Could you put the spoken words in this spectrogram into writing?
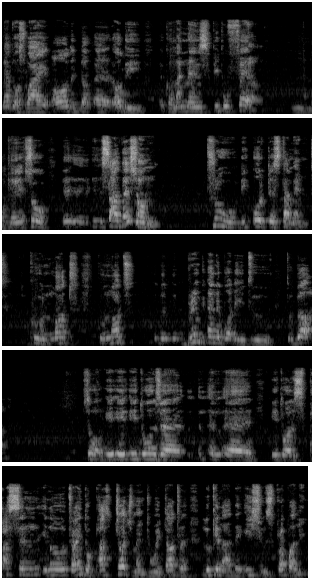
That was why all the uh, all the commandments people fell. Mm. Okay, so uh, salvation through the Old Testament could not could not bring anybody to to God. So it, it, was uh, uh, it was passing, you know, trying to pass judgment without uh, looking at the issues properly.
